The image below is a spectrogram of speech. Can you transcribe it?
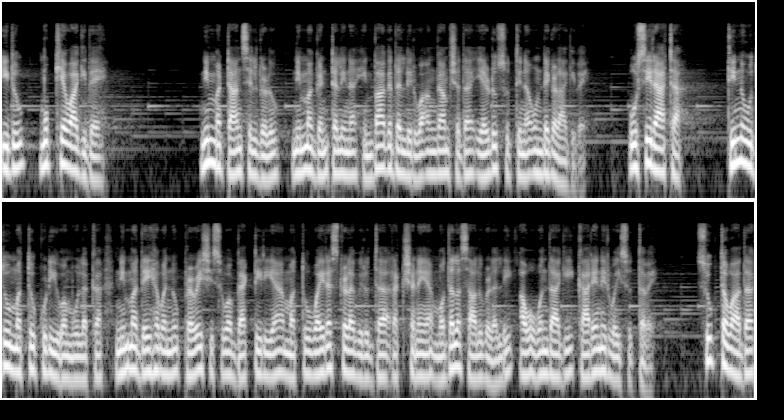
ಇದು ಮುಖ್ಯವಾಗಿದೆ. ನಿಮ್ಮ ಟಾನ್ಸಿಲ್ಗಳು ನಿಮ್ಮ ಗಂಟಲಿನ ಹಿಂಭಾಗದಲ್ಲಿರುವ ಅಂಗಾಂಶದ ಎರಡು ಸುತ್ತಿನ ಉಂಡೆಗಳಾಗಿವೆ. ಉಸಿರಾಟ, ತಿನ್ನುವುದು ಮತ್ತು ಕುಡಿಯುವ ಮೂಲಕ ನಿಮ್ಮ ದೇಹವನ್ನು ಪ್ರವೇಶಿಸುವ ಬ್ಯಾಕ್ಟೀರಿಯಾ ಮತ್ತು ವೈರಸ್ಗಳ ವಿರುದ್ಧ ರಕ್ಷಣೆಯ ಮೊದಲ ಸಾಲುಗಳಲ್ಲಿ ಅವು ಒಂದಾಗಿ ಕಾರ್ಯನಿರ್ವಹಿಸುತ್ತವೆ. ಸೂಕ್ತವಾದ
